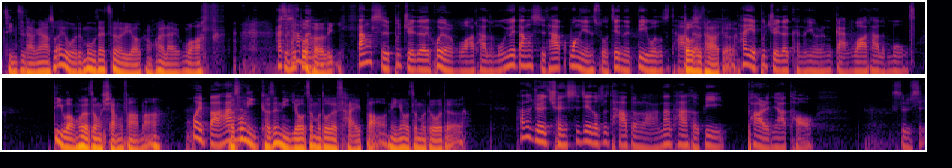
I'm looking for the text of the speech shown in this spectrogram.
金字塔，跟他说：“哎、欸，我的墓在这里哦，赶快来挖。”还是不合理？当时不觉得会有人挖他的墓，因为当时他望眼所见的帝王都是他的，都是他的，他也不觉得可能有人敢挖他的墓。帝王会有这种想法吗？会吧。他可是你，可是你有这么多的财宝，你有这么多的，他就觉得全世界都是他的啦，那他何必怕人家偷？是不是？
